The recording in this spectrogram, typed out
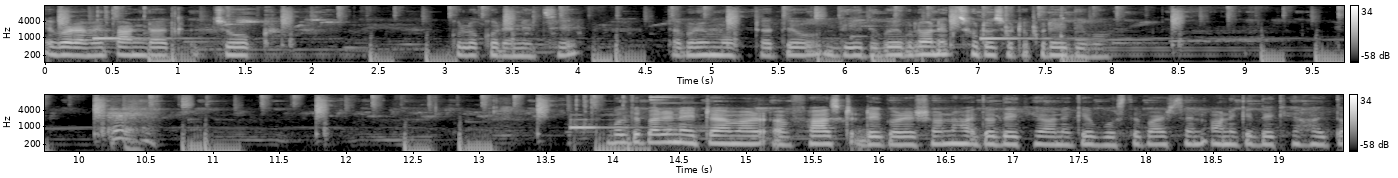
এবার আমি পান্ডা চোখগুলো করে নিচ্ছি। তারপরে মুখটাতেও দিয়ে দেবো। এগুলো অনেক ছোট ছোট করেই দেব। বলতে পারেন এটা আমার ফার্স্ট ডেকোরেশন হয়তো দেখে অনেকে বুঝতে পারছেন, অনেকে দেখে হয়তো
